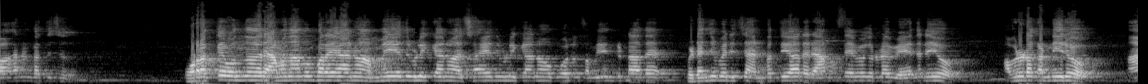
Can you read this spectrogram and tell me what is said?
വാഹനം കത്തിച്ചത്. ഉറക്കെ ഒന്ന് രാമനാമം പറയാനോ അമ്മയെ എന്ന് വിളിക്കാനോ അച്ഛായ എന്ന് വിളിക്കാനോ പോലും സമയം കിട്ടാതെ പിടഞ്ഞു മരിച്ച അൻപത്തിയാറ് രാമസേവകരുടെ വേദനയോ അവരുടെ കണ്ണീരോ ആ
